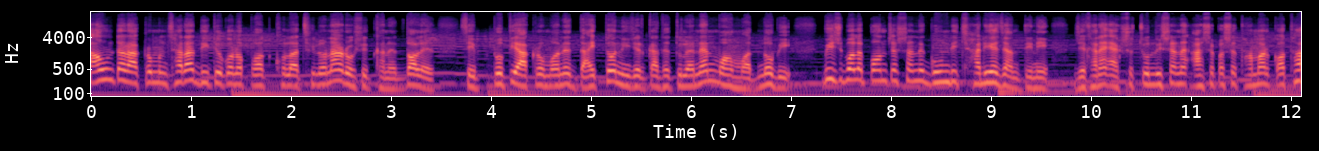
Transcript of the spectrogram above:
কাউন্টার আক্রমণ ছাড়া দ্বিতীয় কোনো পথ খোলা ছিল না রশিদ খানের দলের। সেই প্রতি আক্রমণের দায়িত্ব নিজের কাঁধে তুলে নেন মোহাম্মদ নবী। বিশ বলে পঞ্চাশ রানে গুন্ডি ছাড়িয়ে যান তিনি, যেখানে একশো চল্লিশ রানের আশেপাশে থামার কথা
